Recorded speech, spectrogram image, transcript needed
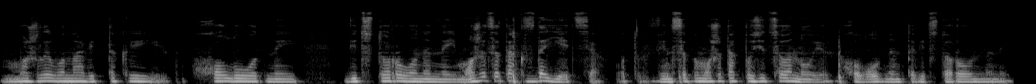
можливо, навіть такий холодний, відсторонений. Може, це так здається. От він себе може так позиціонує, холодним та відсторонений.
